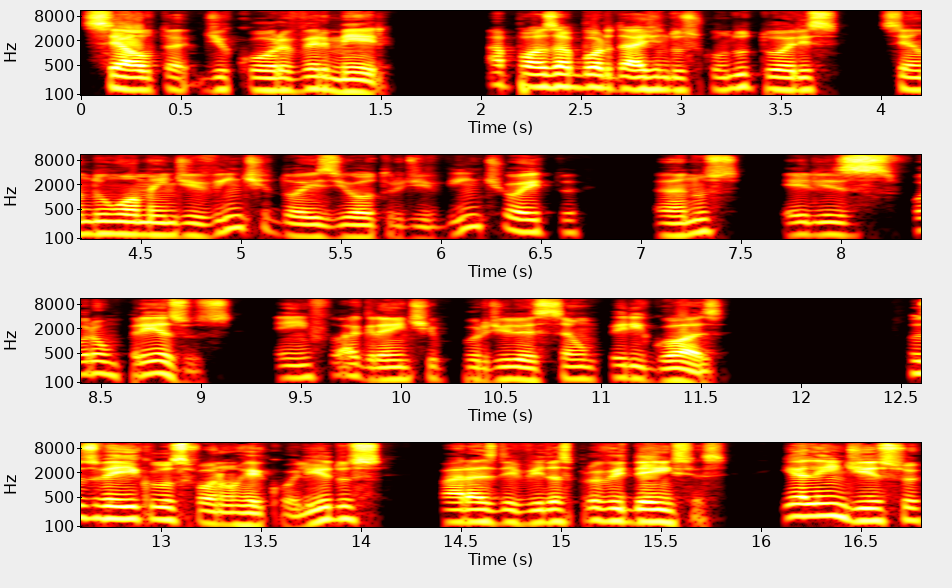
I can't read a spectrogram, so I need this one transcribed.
Celta de cor vermelha. Após a abordagem dos condutores, sendo um homem de 22 e outro de 28 anos, eles foram presos em flagrante por direção perigosa. Os veículos foram recolhidos para as devidas providências e, além disso,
